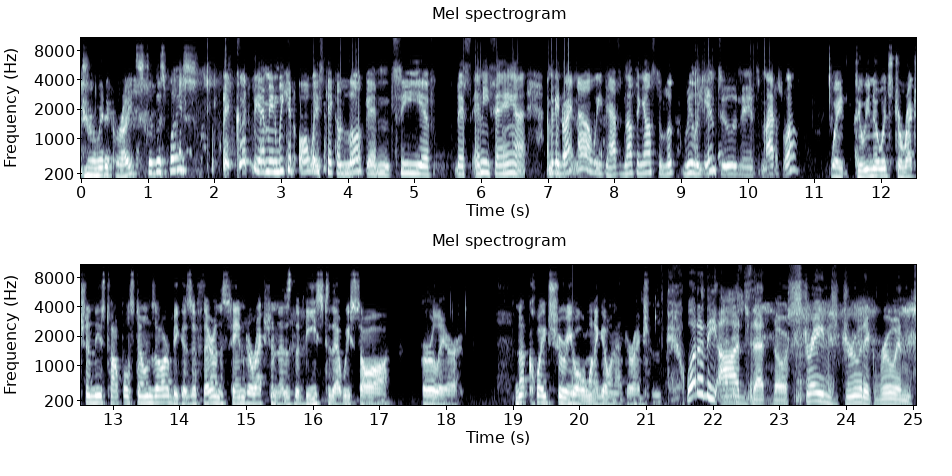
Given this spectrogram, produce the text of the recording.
druidic rites to this place? It could be. I mean, we could always take a look and see if there's anything. I, I mean, right now we have nothing else to look really into. And it might as well. Wait, do we know which direction these topple stones are? Because if they're in the same direction as the beast that we saw earlier, I'm not quite sure you all want to go in that direction. What are the odds that those strange druidic ruins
